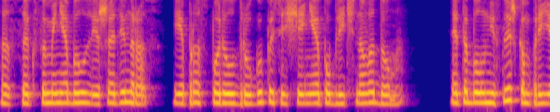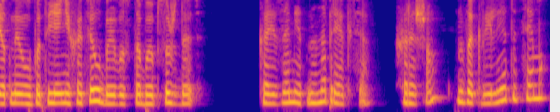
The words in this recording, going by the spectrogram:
а секс у меня был лишь один раз. Я проспорил другу посещение публичного дома. Это был не слишком приятный опыт, и я не хотел бы его с тобой обсуждать». Кай заметно напрягся. «Хорошо, закрыли эту тему?»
